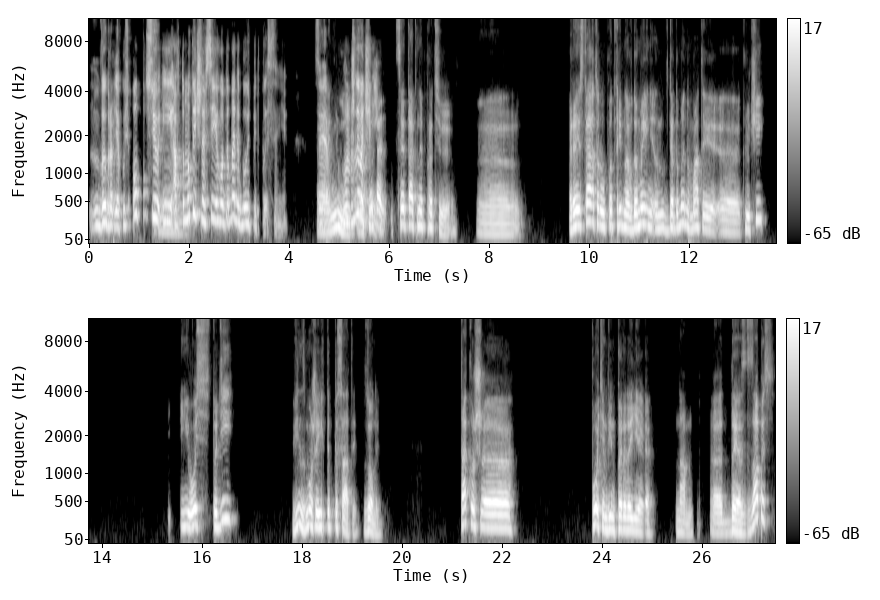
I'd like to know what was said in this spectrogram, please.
вибрав якусь опцію, і автоматично всі його домени будуть підписані. Це Е, ні, можливо е, чи це ні? так, це так не працює. Е, Реєстратору потрібно в домені, для домену мати е, ключі, і ось тоді він зможе їх підписати, зони. Також е, потім він передає нам е, DS-запис,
